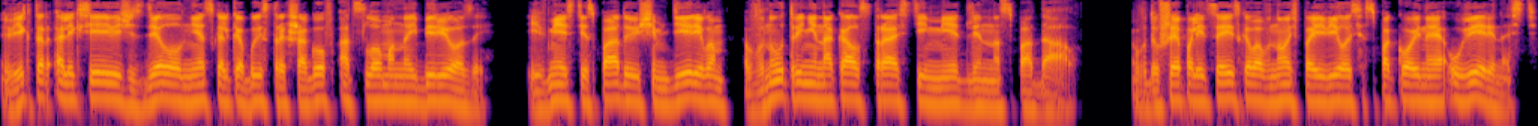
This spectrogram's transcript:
Виктор Алексеевич сделал несколько быстрых шагов от сломанной березы, и вместе с падающим деревом внутренний накал страсти медленно спадал. В душе полицейского вновь появилась спокойная уверенность.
